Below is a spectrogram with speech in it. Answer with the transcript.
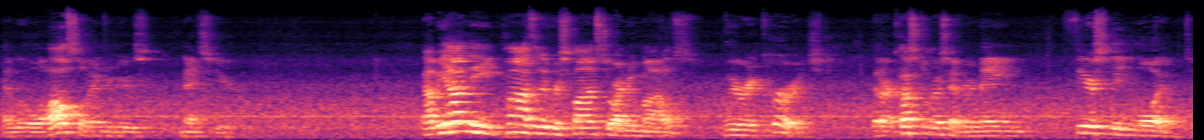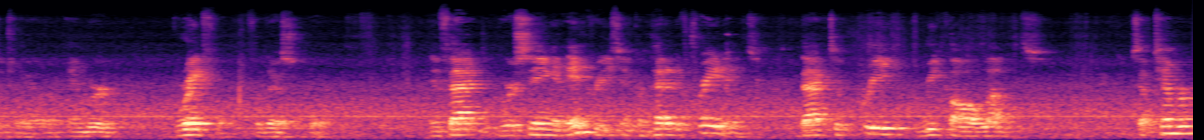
that we will also introduce next year. Now, beyond the positive response to our new models, we are encouraged that our customers have remained fiercely loyal to Toyota, and we're grateful for their support. In fact, we're seeing an increase in competitive trade-ins back to pre-recall levels. September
